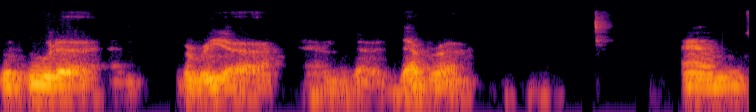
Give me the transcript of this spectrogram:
with Ute and Maria and uh, Deborah. And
